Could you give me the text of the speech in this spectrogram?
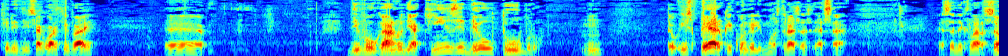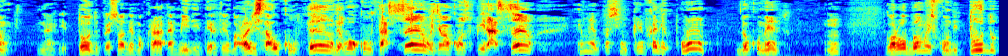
que ele disse agora que vai é, divulgar no dia 15 de outubro. Hum? Então, espero que quando ele mostrar essa, essa, essa declaração, né, que todo o pessoal democrata, a mídia inteira fez um barulho, ele está ocultando, é uma ocultação, isso é uma conspiração. É um negócio incrível por causa de um documento. Hum? Agora, Obama esconde tudo,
